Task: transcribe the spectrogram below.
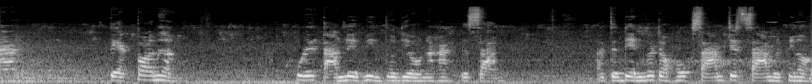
นะแตกต่อเนื่องผู้ได้ตามเลขวิ่งตัวเดียวนะคะ คือสาม อาจจะเด่นก็จะหกสามเจ็ดสามเลยพี่น้อง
